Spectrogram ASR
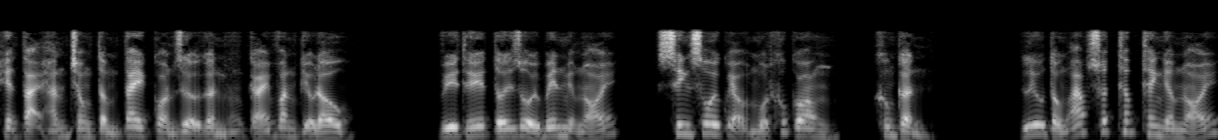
hiện tại hắn trong tầm tay còn rửa gần cái Văn Kiều đâu. Vì thế tới rồi bên miệng nói, sinh sôi quẹo một khúc cong, không cần. Lưu Tổng áp suất thấp thanh âm nói,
